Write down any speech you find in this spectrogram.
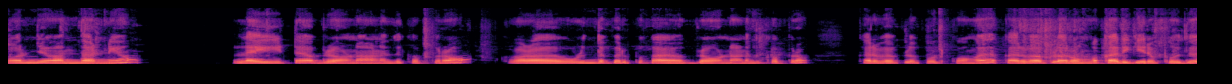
பொரிஞ்சு வந்தோடனையும் லைட்டாக ப்ரௌன் ஆனதுக்கப்புறம் உளுந்த பருப்பு க ப்ரௌன் ஆனதுக்கப்புறம் கருவேப்பிலை போட்டுக்கோங்க. கருவேப்பிலை ரொம்ப கருகிற போது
